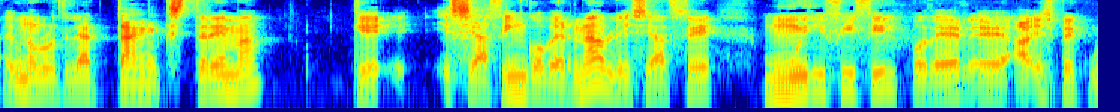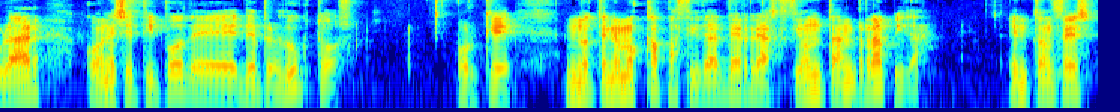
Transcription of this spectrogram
hay una volatilidad tan extrema que se hace ingobernable, se hace muy difícil poder eh, especular con ese tipo de, productos, porque no tenemos capacidad de reacción tan rápida. Entonces,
